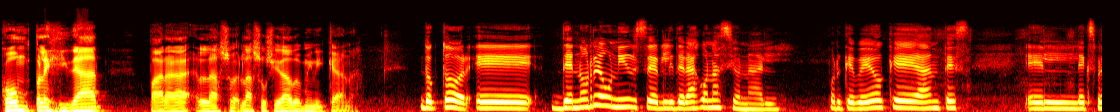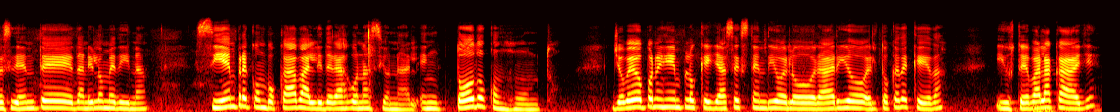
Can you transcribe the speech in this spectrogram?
complejidad para la, la, sociedad dominicana. Doctor, de no reunirse el liderazgo nacional, porque veo que antes el expresidente Danilo Medina siempre convocaba al liderazgo nacional en todo conjunto. Yo veo, por ejemplo, que ya se extendió el horario, el toque de queda, y usted va a la calle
